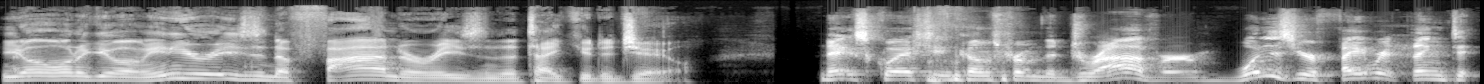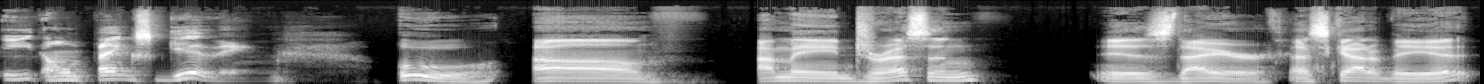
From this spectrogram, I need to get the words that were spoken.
you don't want to give them any reason to find a reason to take you to jail. Next question comes from the driver. What is your favorite thing to eat on Thanksgiving? Ooh, um, I mean, dressing is there. That's got to be it.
